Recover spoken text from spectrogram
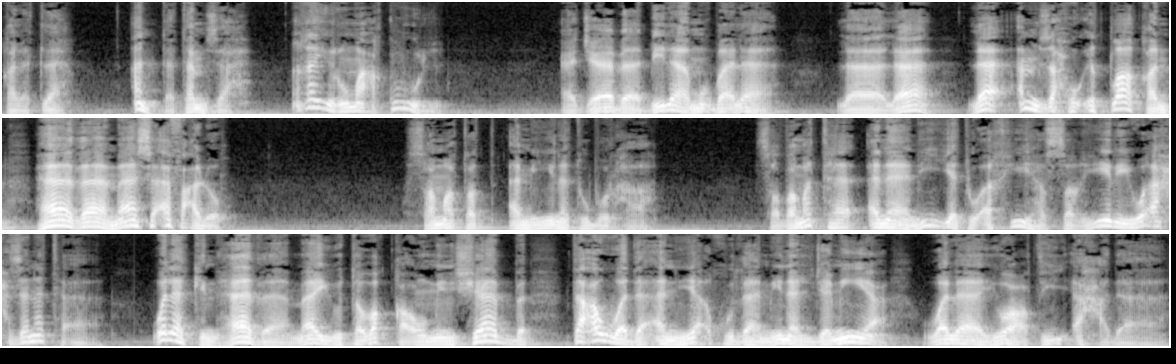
قالت له أنت تمزح غير معقول. أجاب بلا مبالاة. لا لا لا أمزح إطلاقا. هذا ما سأفعله. صمتت أمينة برهة. صدمتها أنانية أخيها الصغير وأحزنتها. ولكن هذا ما يتوقع من شاب تعود أن يأخذ من الجميع ولا يعطي أحدا.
